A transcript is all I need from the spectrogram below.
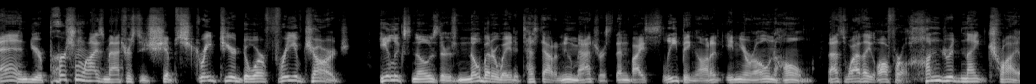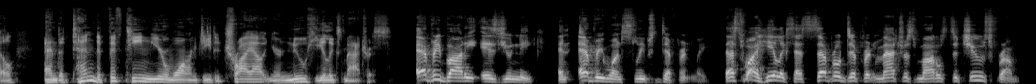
And your personalized mattress is shipped straight to your door free of charge. Helix knows there's no better way to test out a new mattress than by sleeping on it in your own home. That's why they offer a 100 night trial and a 10 to 15 year warranty to try out your new Helix mattress. Everybody is unique and everyone sleeps differently. That's why Helix has several different mattress models to choose from,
